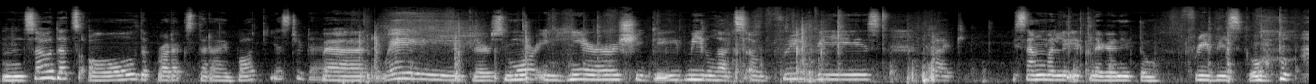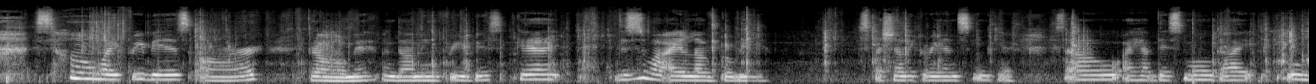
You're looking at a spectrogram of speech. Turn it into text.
And so that's all the products that I bought yesterday. But wait there's more in here. She gave me lots of freebies. Like isang maliit na ganito. Freebies ko. So my freebies are grabe ang daming freebies. Kaya this is why I love Korea especially Korean skincare. So I have this small guy in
